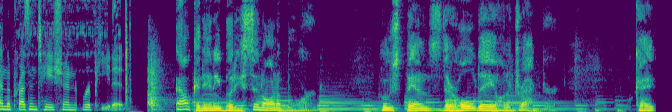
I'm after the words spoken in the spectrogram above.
and the presentation repeated. How can anybody sit on a board who spends their whole day on a tractor, okay,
